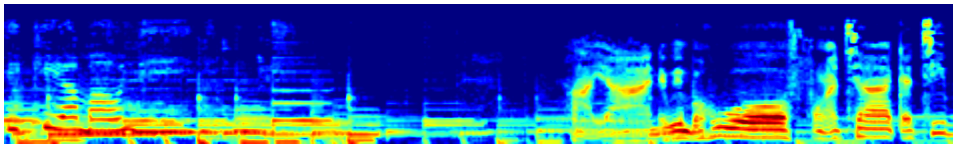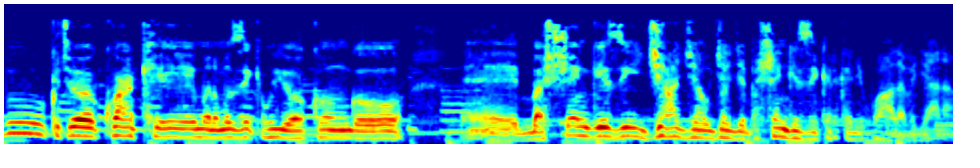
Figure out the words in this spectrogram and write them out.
sikia maoni. Haya, ni wimbo huo fuata katibu kutoka kwake mwanamuziki huyo wa Kongo eh, Bashengezi Jaja Ujaja Bashengezi katika jukwaa la vijana.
